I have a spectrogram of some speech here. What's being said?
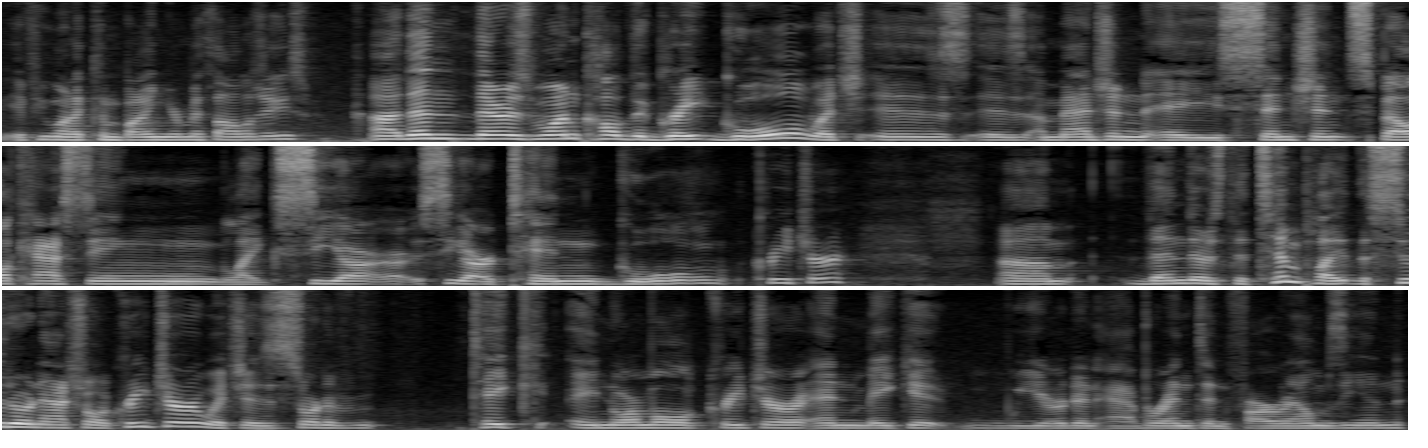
If you want to combine your mythologies. Uh, then there's one called the Great Ghoul, which is is imagine a sentient spellcasting like CR CR10 ghoul creature. Um, then there's the template, the pseudo natural creature, which is sort of take a normal creature and make it weird and aberrant and far realmsian.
